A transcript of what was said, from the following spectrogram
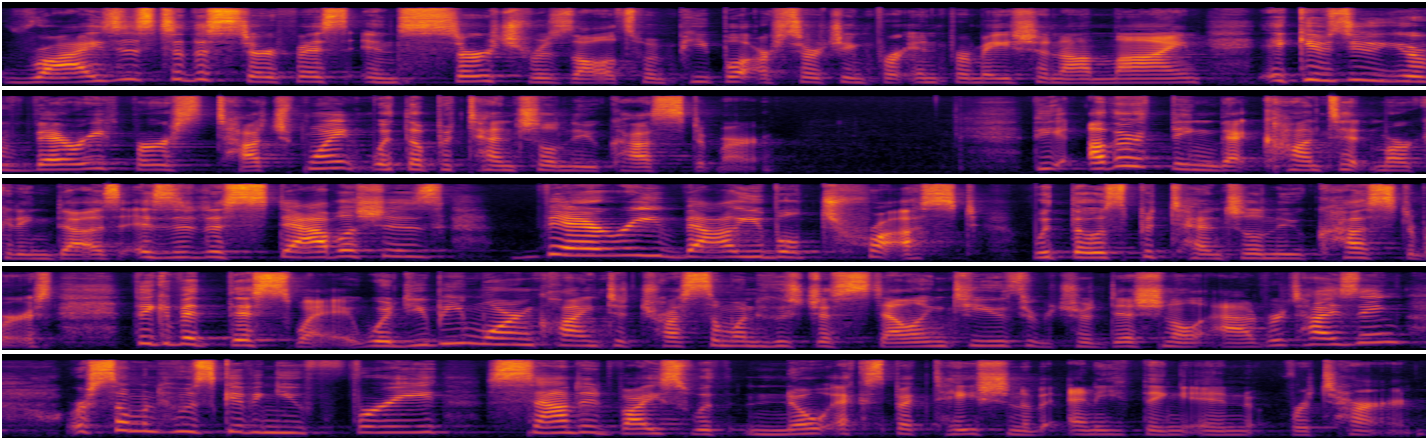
rises to the surface in search results when people are searching for information online. It gives you your very first touch point with a potential new customer. The other thing that content marketing does is it establishes very valuable trust with those potential new customers. Think of it this way Would you be more inclined to trust someone who's just selling to you through traditional advertising or someone who's giving you free, sound advice with no expectation of anything in return?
